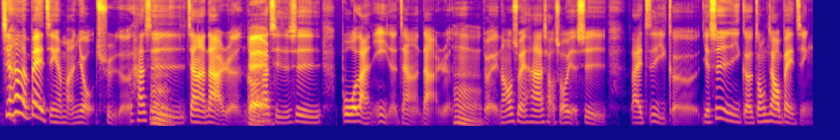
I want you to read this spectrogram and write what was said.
其实他的背景也蛮有趣的。他是加拿大人，然后他其实是波兰裔的加拿大人，嗯，对，然后所以他小时候也是来自一个也是一个宗教背景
